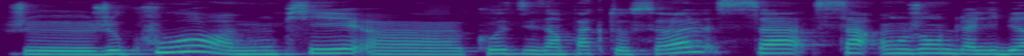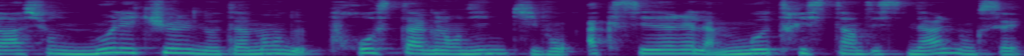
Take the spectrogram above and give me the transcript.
Je, je cours, mon pied euh, cause des impacts au sol, ça, ça engendre la libération de molécules, notamment de prostaglandines, qui vont accélérer la motricité intestinale. Donc c'est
